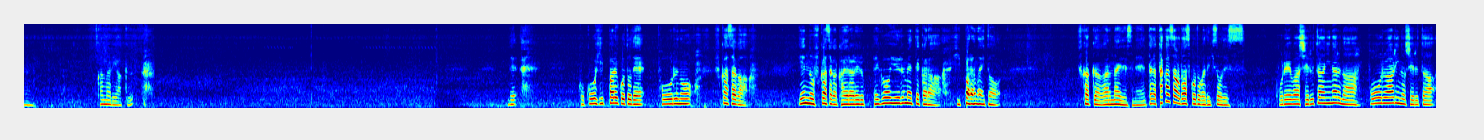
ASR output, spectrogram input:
うん。かなり開く。でここを引っ張ることでポールの深さが円の深さが変えられる。ペグを緩めてから引っ張らないと深く上がらないですね。だから高さを出すことができそうです。これはシェルターになるな。ポールありのシェルタ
